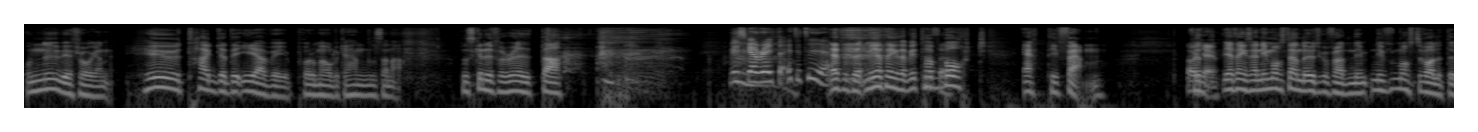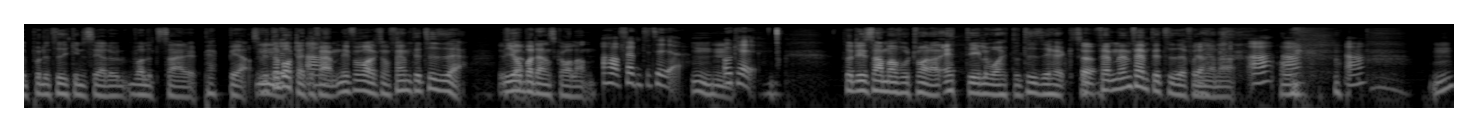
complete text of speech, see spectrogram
Och nu är frågan, hur taggade är vi på de här olika händelserna? Då ska ni få ratea Vi ska rata 1 till 10. 1 till 10, men jag tänker så här, vi tar bort 1 till 5. För Okej. att jag tänker så här, ni måste ändå utgå från att ni, ni måste vara lite politikintresserade och vara lite så här peppiga. Så vi tar Mm. bort 1 till Ja. 5, ni får vara liksom 5 till 10. Just Vi jobbar den skalan. Jaha, 5 till 10. Mm. Mm. Okej. Så det är samma fortfarande, 1 är lågt och 10 är högt. Så Ja. fem, men 5 till 10 får ni Ja. gärna. Ja, ja, ja. Mm.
